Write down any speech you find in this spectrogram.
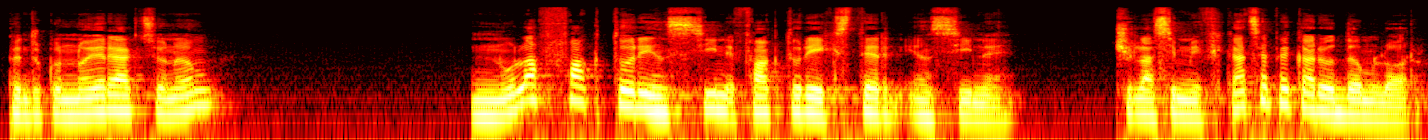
pentru că noi reacționăm nu la factorii în sine, factorii externi în sine, ci la semnificația pe care o dăm lor.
